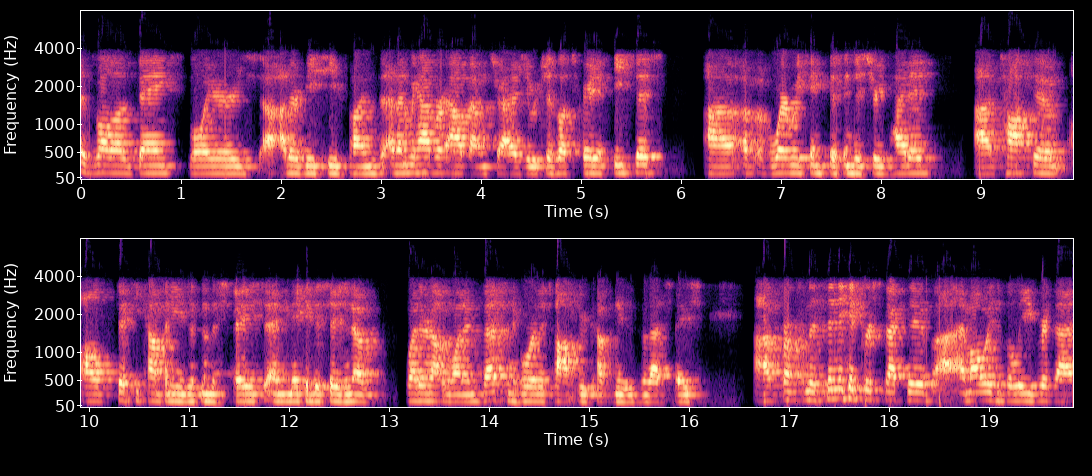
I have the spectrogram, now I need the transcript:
as well as banks, lawyers, uh, other VC funds. And then we have our outbound strategy, which is let's create a thesis uh, of, of, where we think this industry is headed, uh, talk to all 50 companies within the space, and make a decision of whether or not we want to invest and who are the top three companies within that space. Uh, from, from the syndicate perspective, I'm always a believer that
